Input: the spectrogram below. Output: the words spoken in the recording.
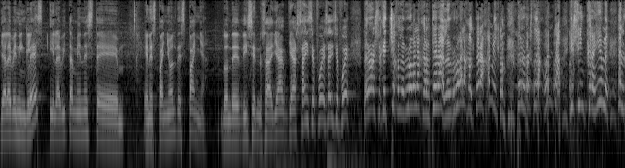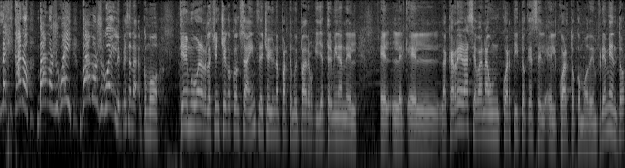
ya la vi en inglés y la vi también este en español de España. Donde dicen, o sea, ya, ya Sainz se fue, Sainz se fue, pero ahora es que Checo le roba la carretera, le roba la carretera a Hamilton, pero no se da cuenta, y es increíble, el mexicano, vamos güey, vamos güey. Le empiezan a, como, tiene muy buena relación Checo con Sainz, de hecho hay una parte muy padre porque ya terminan el, la carrera, se van a un cuartito que es el, el cuarto como de enfriamiento,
